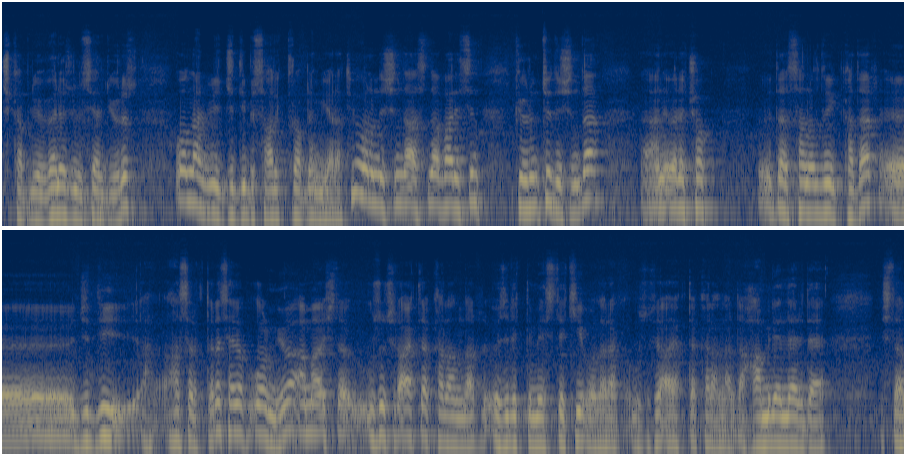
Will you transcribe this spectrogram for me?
çıkabiliyor. Venözülser diyoruz. Onlar bir ciddi bir sağlık problemi yaratıyor. Onun dışında aslında varisin görüntü dışında hani öyle çok da sanıldığı kadar e, ciddi hastalıklara sebep olmuyor. Ama işte uzun süre ayakta kalanlar, özellikle mesleki olarak uzun süre ayakta kalanlarda, hamilelerde, işte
